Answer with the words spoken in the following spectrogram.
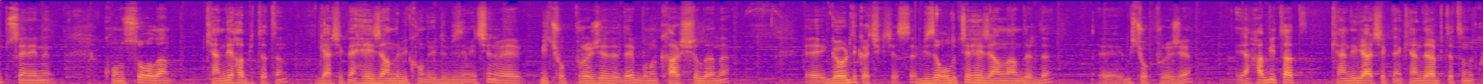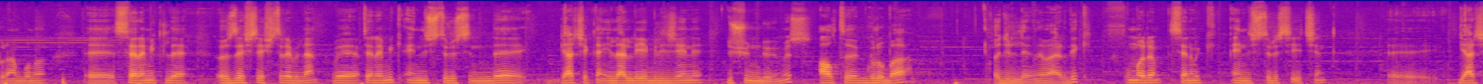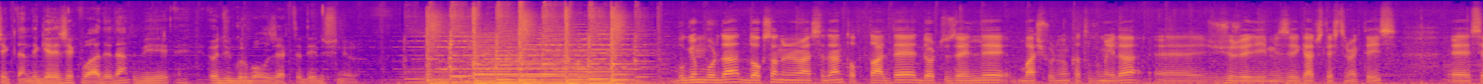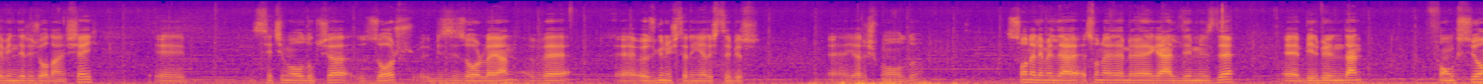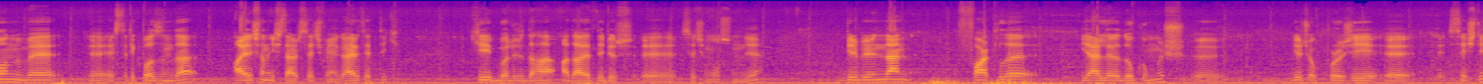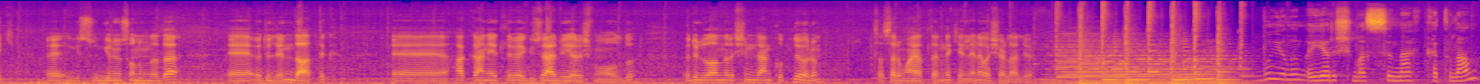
Bu senenin konusu olan kendi habitatın gerçekten heyecanlı bir konuydu bizim için ve birçok projede de bunun karşılığını e, gördük açıkçası. Bizi oldukça heyecanlandırdı e, birçok proje. Yani habitat kendi gerçekten kendi habitatını kuran, bunu e, seramikle özdeşleştirebilen ve seramik endüstrisinde gerçekten ilerleyebileceğini düşündüğümüz 6 gruba ödüllerini verdik. Umarım seramik endüstrisi için gerçekten de gelecek vadeden bir ödül grubu olacaktır diye düşünüyorum. Bugün burada 90 üniversiteden totalde 450 başvurunun katılımıyla e, jüriliğimizi gerçekleştirmekteyiz. E, sevindirici olan şey e, seçimi oldukça zor, bizi zorlayan ve e, özgün işlerin yarıştığı bir e, yarışma oldu. Son elemelere, son elemelere geldiğimizde e, birbirinden fonksiyon ve e, estetik bazında ayrışan işler seçmeye gayret ettik ki böylece daha adaletli bir e, seçim olsun diye. Birbirinden farklı yerlere dokunmuş e, birçok projeyi seçtik ve günün sonunda da ödüllerini dağıttık. Hakkaniyetli ve güzel bir yarışma oldu. Ödül alanları şimdiden kutluyorum. Tasarım hayatlarında kendilerine başarılar diliyorum. Yarışmasına katılan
